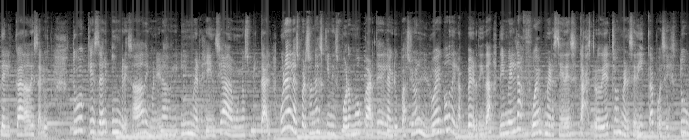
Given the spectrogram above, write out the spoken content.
delicada de salud. Tuvo que ser ingresada de manera emergencia a un hospital. Una de las personas quienes formó parte de la agrupación luego de la pérdida de Imelda fue Mercedes Castro. De hecho, Mercedita pues estuvo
